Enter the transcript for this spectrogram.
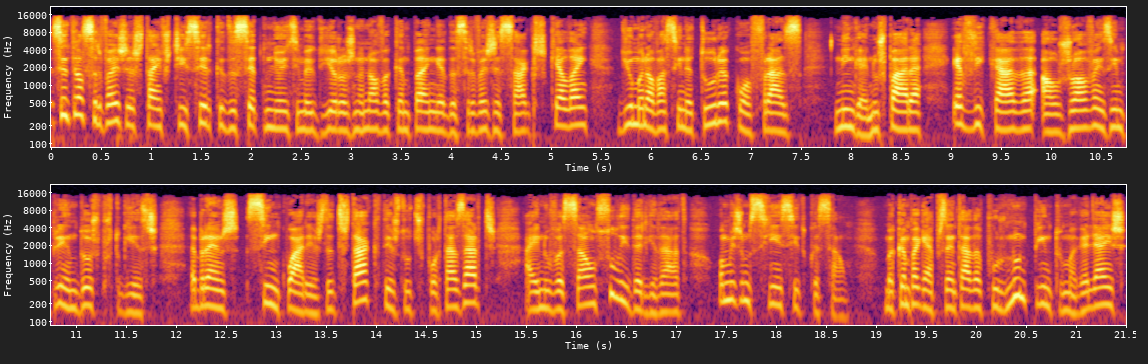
A Central Cerveja está a investir cerca de 7 milhões e meio de euros na nova campanha da Cerveja Sagres, que além de uma nova assinatura com a frase Ninguém nos para, é dedicada aos jovens empreendedores portugueses. Abrange cinco áreas de destaque, desde o desporto às artes, à inovação, solidariedade ou mesmo ciência e educação. Uma campanha apresentada por Nuno Pinto Magalhães,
